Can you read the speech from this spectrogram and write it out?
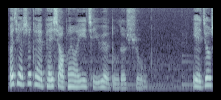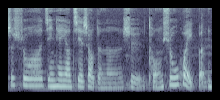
而且是可以陪小朋友一起阅读的书。也就是说，今天要介绍的呢是童书绘本。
